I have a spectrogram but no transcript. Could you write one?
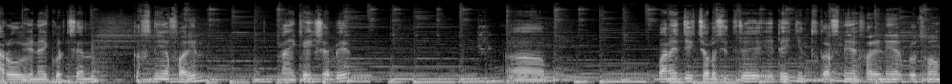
আরও অভিনয় করছেন তাসনিয়া ফারিন, নায়িকা হিসাবে। বাণিজ্যিক চলচ্চিত্রে এটাই কিন্তু তাসনিয়া ফারিনের প্রথম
